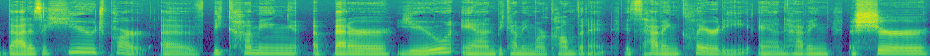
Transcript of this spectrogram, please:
that is a huge part of becoming a better you and becoming more confident. It's having clarity and having a sure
